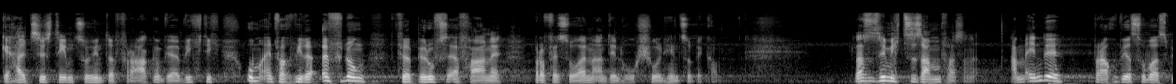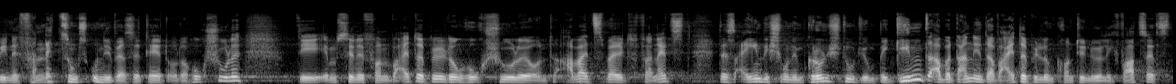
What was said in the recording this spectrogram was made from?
Gehaltssystem zu hinterfragen, wäre wichtig, um einfach wieder Öffnung für berufserfahrene Professoren an den Hochschulen hinzubekommen. Lassen Sie mich zusammenfassen. Am Ende brauchen wir sowas wie eine Vernetzungsuniversität oder Hochschule, die im Sinne von Weiterbildung, Hochschule und Arbeitswelt vernetzt, das eigentlich schon im Grundstudium beginnt, aber dann in der Weiterbildung kontinuierlich fortsetzt.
